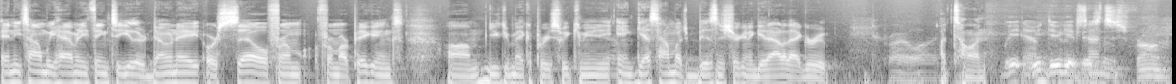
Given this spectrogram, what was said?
anytime we have anything to either donate or sell from from our pickings, um, you could make a pretty sweet community. And guess how much business you're going to get out of that group? Probably a lot. A ton. We, Yeah, we do get makes sense. business from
